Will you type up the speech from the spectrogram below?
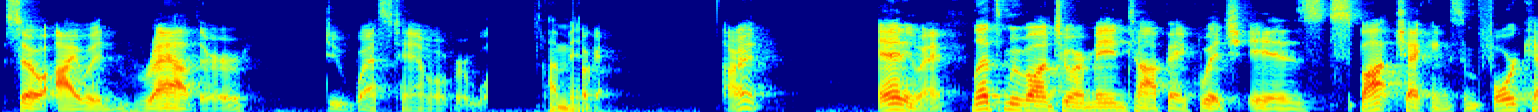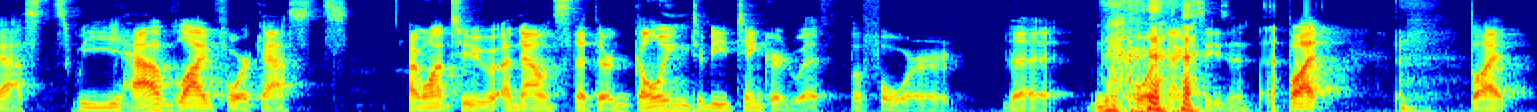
So I would rather do West Ham over Wolves. I'm in. Okay. All right. Anyway, let's move on to our main topic, which is spot checking some forecasts. We have live forecasts. I want to announce that they're going to be tinkered with before the before next season. But but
